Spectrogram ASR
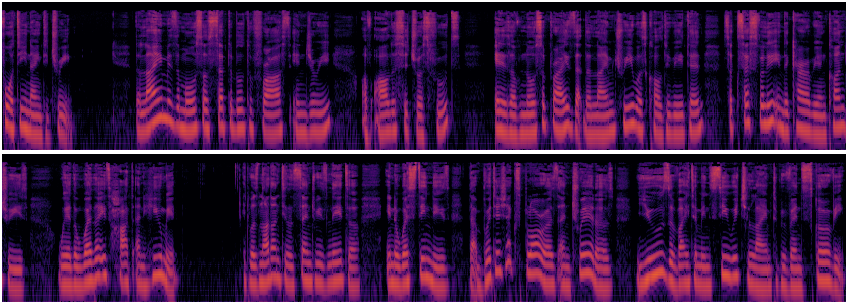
1493. The lime is the most susceptible to frost injury of all the citrus fruits. It is of no surprise that the lime tree was cultivated successfully in the Caribbean countries where the weather is hot and humid. It was not until centuries later in the West Indies that British explorers and traders used the vitamin C rich lime to prevent scurvy.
